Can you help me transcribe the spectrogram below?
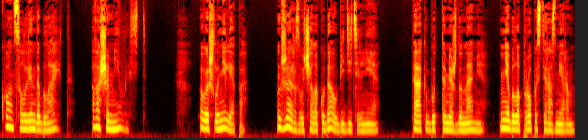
«Консул Линда Блайт, ваша милость». Вышло нелепо. Джер звучала куда убедительнее. Так, будто между нами не было пропасти размером.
